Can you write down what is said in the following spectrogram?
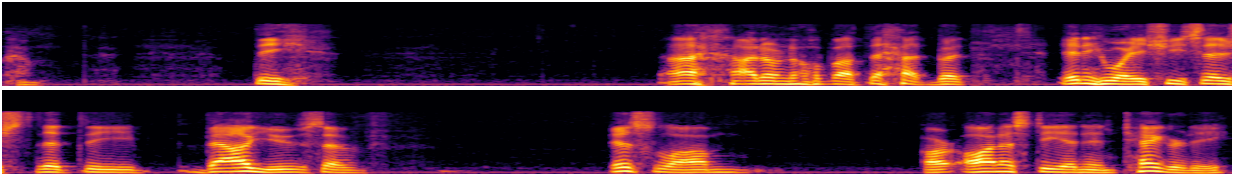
the I, I don't know about that, but anyway, she says that the values of Islam are honesty and integrity.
